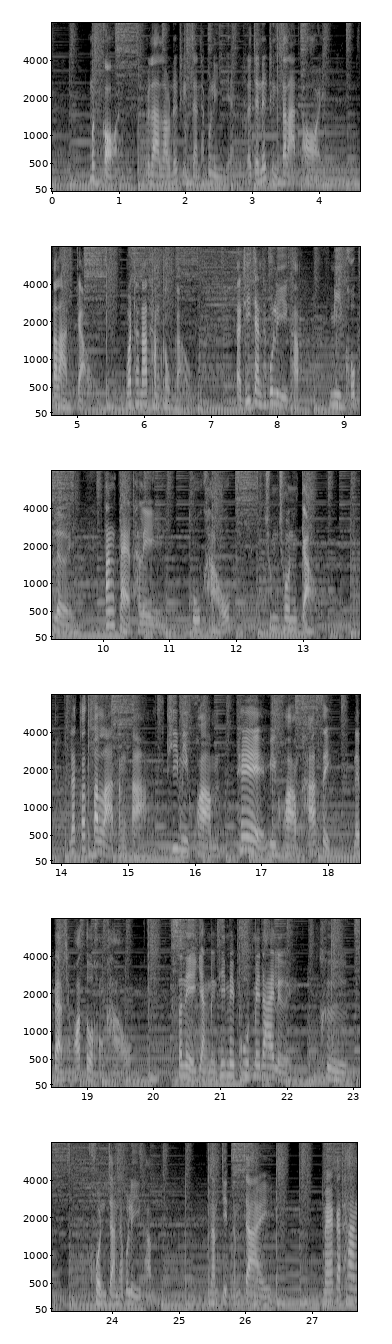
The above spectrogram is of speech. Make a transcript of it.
ๆ เมื่อก่อนเวลาเรานึกถึงจันทบุรีเนี่ยเราจะนึกถึงตลาดพลอย ตลาดเก่า วัฒนธรรมเก่าๆแต่ที่จันทบุรีครับมีครบเลย ตั้งแต่ทะเล ภูเขา ชุมชนเก่า และก็ตลาดต่างๆ ที่มีความเท่ มีความคลาสสิกในแบบเฉพาะตัวของเขาเสน่ห์อีกอย่างหนึ่งที่ไม่พูดไม่ได้เลย คือคนจันทบุรีครับ น้ำจิตน้ำใจ แม้กระทั่ง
